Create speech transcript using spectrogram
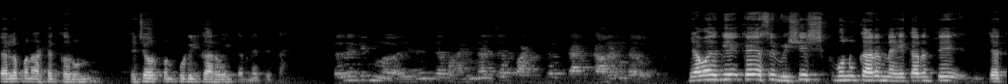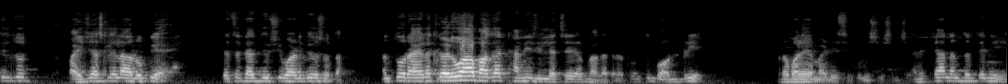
त्याला पण अटक करून त्याच्यावर पण पुढील कारवाई करण्यात येत आहे. यामागे काही असं विशेष म्हणून कारण नाही कारण ते त्यातील जो पाहिजे असलेला आरोपी आहे. त्याचा त्या दिवशी वाढदिवस होता. आणि तो राहायला कळवा भागात ठाणे जिल्ह्याच्या भागात राहतो. आणि ती बाउंड्री आहे. Rabale M I D C police स्टेशनची आणि त्यानंतर त्यांनी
